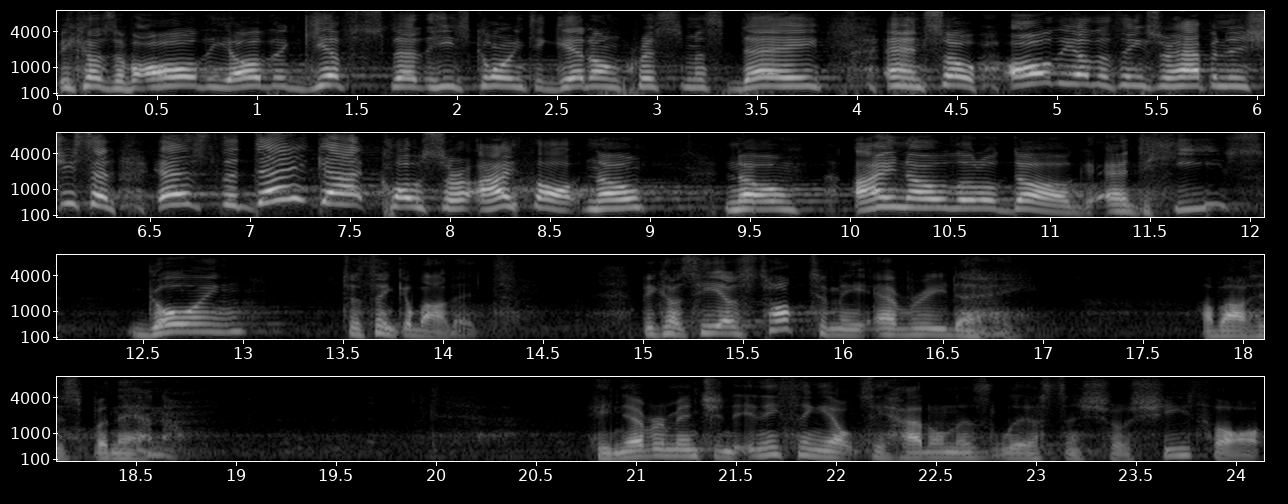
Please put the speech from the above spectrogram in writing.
because of all the other gifts that he's going to get on Christmas Day. And so all the other things are happening. She said, as the day got closer, I thought, no, no, I know little Doug, and he's going to think about it because he has talked to me every day about his banana. He never mentioned anything else he had on his list, and so she thought,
